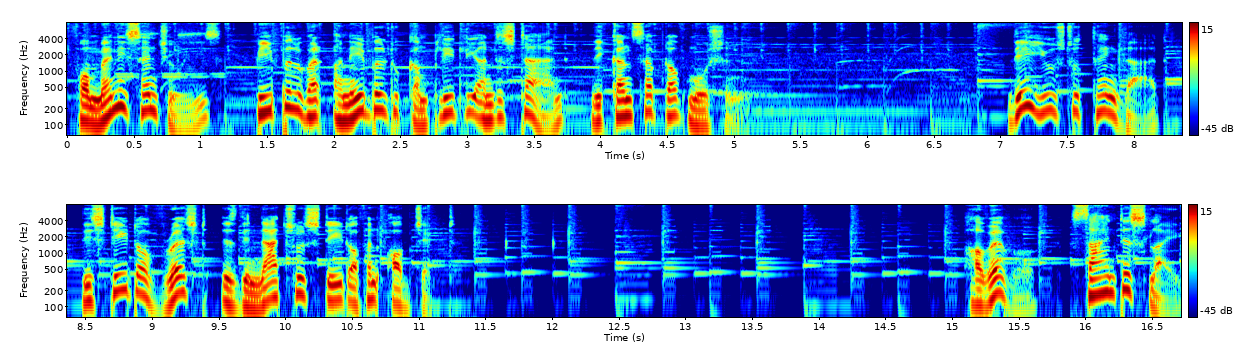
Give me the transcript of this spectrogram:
For many centuries, people were unable to completely understand the concept of motion. They used to think that the state of rest is the natural state of an object. However, scientists like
